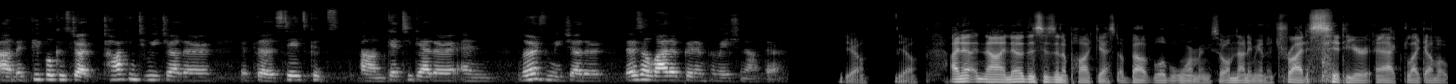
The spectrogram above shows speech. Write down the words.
um, if people could start talking to each other, if the states could um, get together and learn from each other, there's a lot of good information out there. Yeah. Yeah, I know. Now I know this isn't a podcast about global warming, so I'm not even going to try to sit here and act like I'm a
